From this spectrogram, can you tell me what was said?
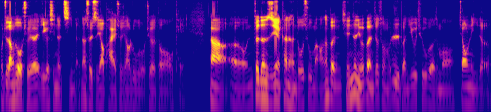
我就当做我学一个新的技能。那随时要拍，随时要录，我觉得都 OK。那呃，这段时间也看了很多书嘛。那本前阵有一本就是什么日本 YouTuber 什么教你的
